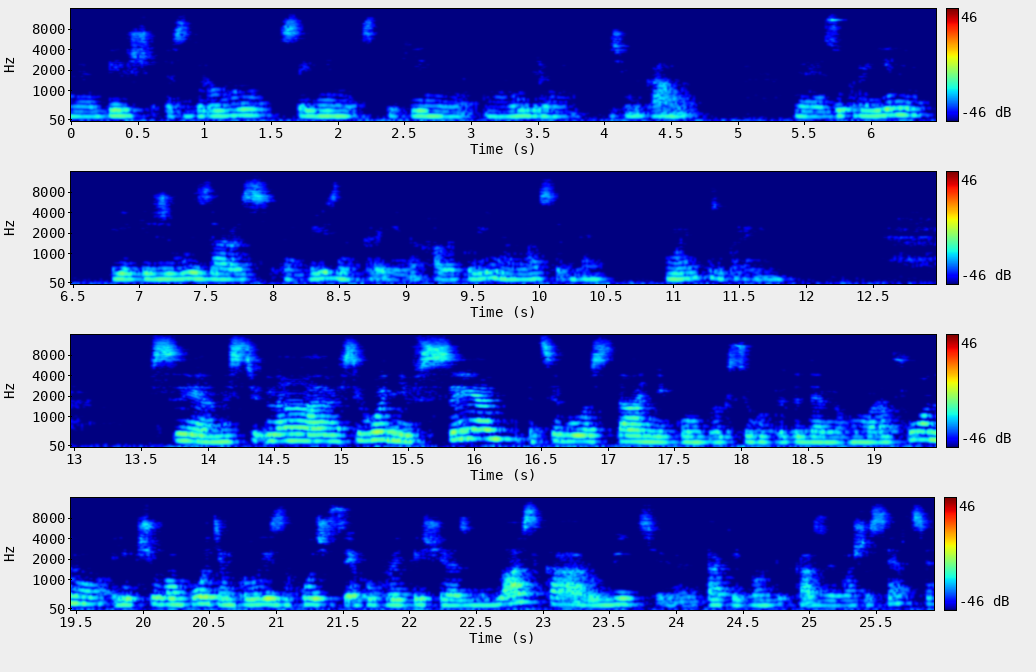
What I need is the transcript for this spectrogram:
е, більш здоровими, сильними, спокійними, мудрими жінками е, з України, які живуть зараз е, в різних країнах, але коріння у нас одне. Ми з України. Все на, сьогодні все. Це був останній комплекс цього п'ятиденного марафону. Якщо вам потім колись захочеться його пройти ще раз, будь ласка, робіть е, так, як вам підказує ваше серце,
